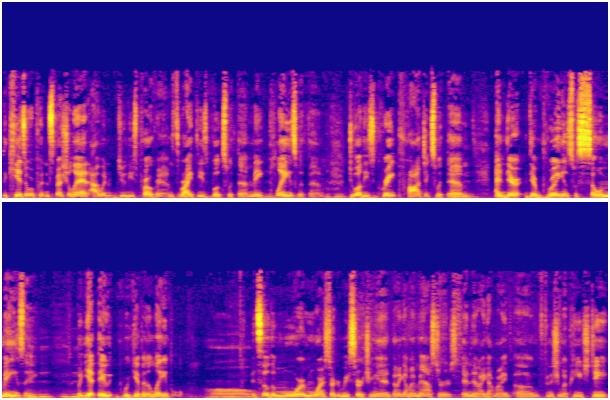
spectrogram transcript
the kids that were put in special ed, I would do these programs, write these books with them, make mm-hmm. plays with them, mm-hmm. do all these great projects with them. Mm-hmm. And their, their brilliance was so amazing. But yet they were given a label. Oh, And so the more and more I started researching it, then I got my master's, and then I got my um, finishing my PhD.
